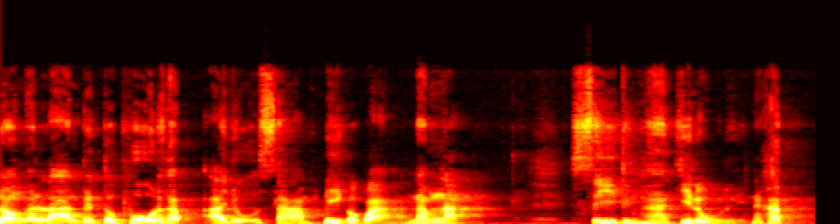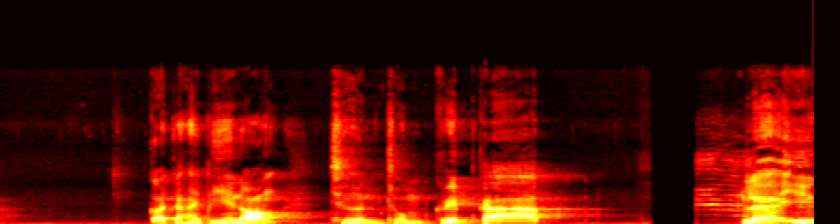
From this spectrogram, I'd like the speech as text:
น้องเงินล้านเป็นตัวผู้นะครับ อายุ 3 ปีกว่าๆน้ำหนัก 4-5กิโลเลยนะครับ ก็จะให้พี่ให้น้องเชิญชมคลิปครับ และอีก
